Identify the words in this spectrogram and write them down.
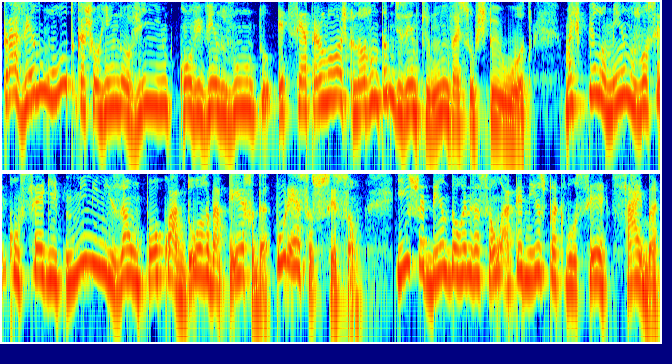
trazendo um outro cachorrinho novinho, convivendo junto, etc. Lógico, nós não estamos dizendo que um vai substituir o outro, mas pelo menos você consegue minimizar um pouco a dor da perda por essa sucessão. E isso é dentro da organização, até mesmo para que você saiba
